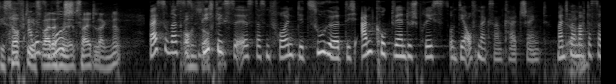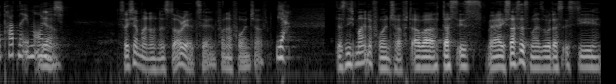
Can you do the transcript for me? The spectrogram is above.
Die Ja, Softies alles war das mal eine. Zeit lang, ne? Weißt du, was das. Wichtigste ist, dass ein Freund dir zuhört, dich anguckt, während du sprichst und dir Aufmerksamkeit schenkt. Manchmal Ja. macht das der Partner eben auch Ja. nicht. Soll ich ja mal noch eine Story erzählen von einer Freundschaft? Ja. Das ist nicht meine Freundschaft, aber das ist, ja, ich sag's es mal so, das ist die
